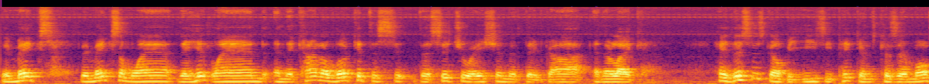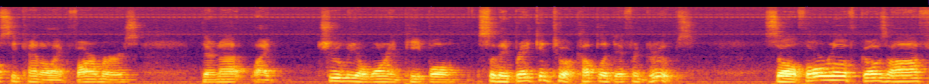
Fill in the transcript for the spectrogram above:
They make they make some land. They hit land, and they kind of look at the the situation that they've got, and they're like, hey, this is going to be easy pickings because they're mostly kind of like farmers. They're not like truly a warring people. So they break into a couple of different groups. So Thorolf goes off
